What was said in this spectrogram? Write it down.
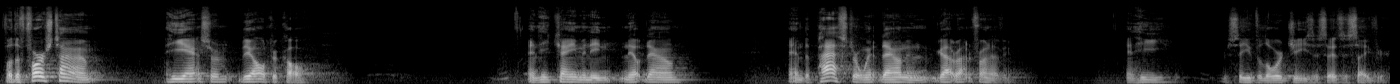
For the first time, he answered the altar call. And he came and he knelt down, and the pastor went down and got right in front of him and he received the Lord Jesus as his Savior.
